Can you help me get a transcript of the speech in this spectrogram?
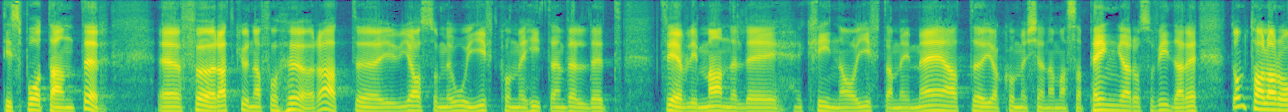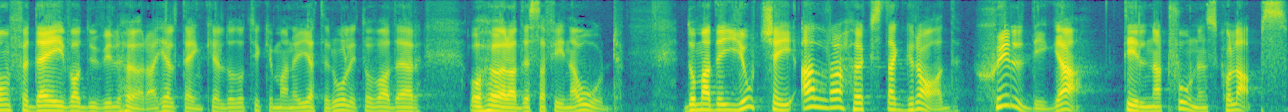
till spåtanter eh, för att kunna få höra att eh, jag som är ogift kommer hitta en väldigt trevlig man eller kvinna att gifta mig med, att jag kommer tjäna massa pengar och så vidare. De talar om för dig vad du vill höra helt enkelt och då tycker man det är jätteroligt att vara där och höra dessa fina ord. De hade gjort sig i allra högsta grad skyldiga till nationens kollaps.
